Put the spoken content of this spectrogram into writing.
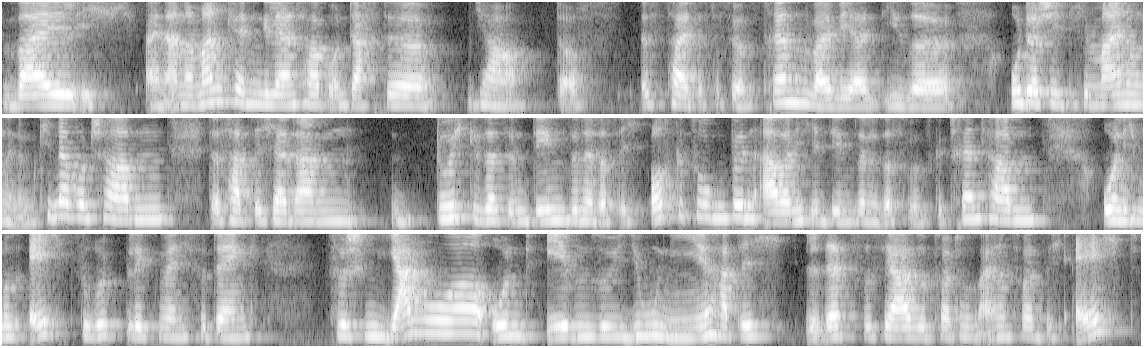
weil ich einen anderen Mann kennengelernt habe und dachte, ja, dass es Zeit ist, dass wir uns trennen, weil wir diese unterschiedliche Meinungen im Kinderwunsch haben. Das hat sich ja dann durchgesetzt in dem Sinne, dass ich ausgezogen bin, aber nicht in dem Sinne, dass wir uns getrennt haben. Und ich muss echt zurückblicken, wenn ich so denke, zwischen Januar und eben so Juni hatte ich letztes Jahr, so 2021, echt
